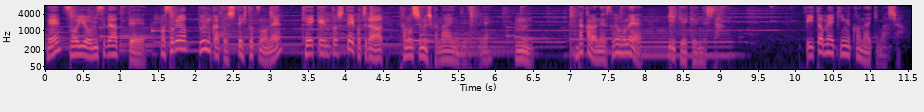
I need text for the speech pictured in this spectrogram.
ねそういうお店であって、まあ、それは文化として一つのね経験としてこちら楽しむしかないんですよね。うん。だからねそれもねいい経験でした。ビートメイキングコーナー行きましょう。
